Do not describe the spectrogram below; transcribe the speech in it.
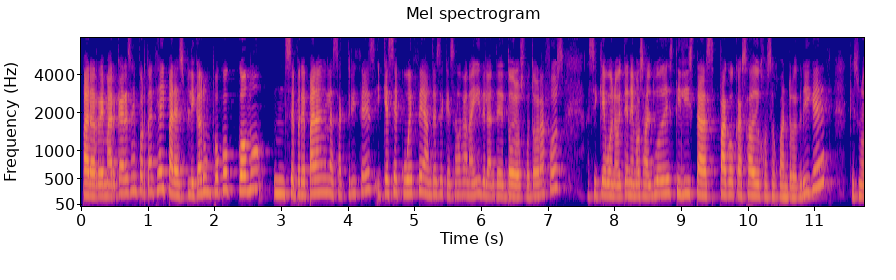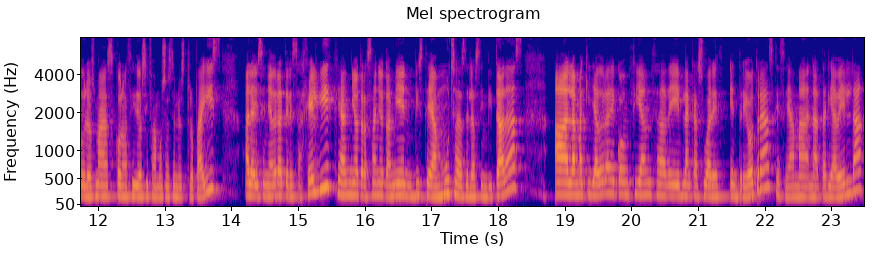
para remarcar esa importancia y para explicar un poco cómo mm, se preparan las actrices y qué se cuece antes de que salgan ahí delante de todos los fotógrafos. Así que bueno, hoy tenemos al dúo de estilistas Paco Casado y José Juan Rodríguez, que es uno de los más conocidos y famosos de nuestro país, a la diseñadora Teresa Helvig, que año tras año también viste a muchas de las invitadas, a la maquilladora de confianza de Blanca Suárez, entre otras, que se llama Natalia Belda.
